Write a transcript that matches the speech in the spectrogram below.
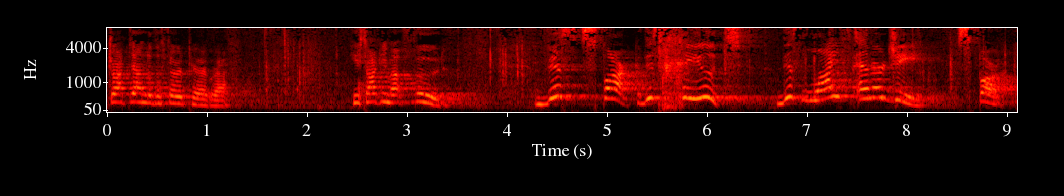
Drop down to the third paragraph. He's talking about food. This spark, this chiyut, this life energy spark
